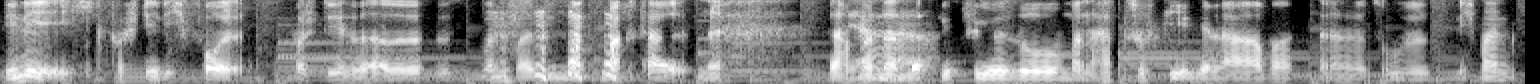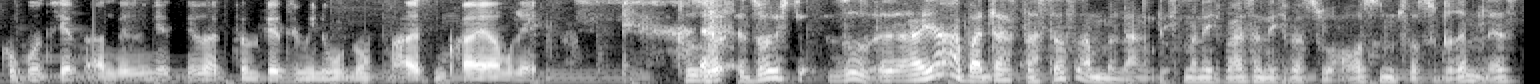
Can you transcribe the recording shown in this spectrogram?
Nee, nee, ich verstehe dich voll. Verstehst du? Also das ist manchmal, wie man macht halt, ne? Da hat ja. man dann das Gefühl, so, man hat zu viel gelabert. Ne? So, ich meine, gucken wir uns jetzt an, wir sind jetzt hier seit 45 Minuten und alles ein Brei am Reden. Du, soll, soll ich, so, äh, ja, aber das, was das anbelangt, ich meine, ich weiß ja nicht, was du rausnimmst, was du drin lässt.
